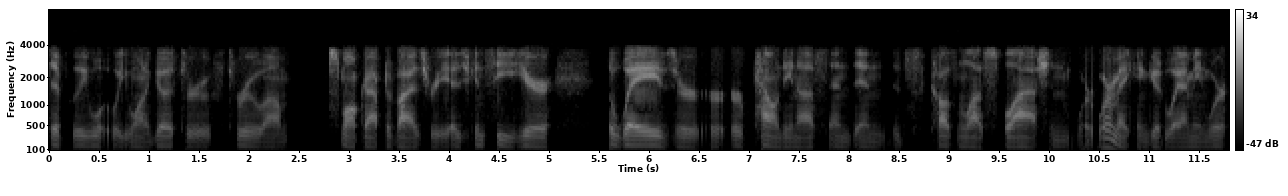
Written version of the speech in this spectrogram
typically what we want to go through through um, small craft advisory. As you can see here, the waves are, are, are pounding us, and and it's causing a lot of splash, and we're we're making good way. I mean, we're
